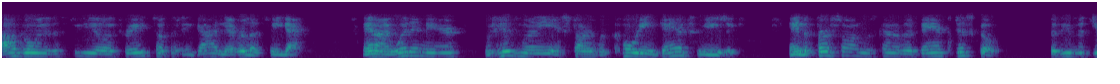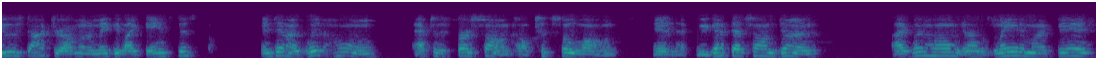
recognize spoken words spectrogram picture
I'll go into the studio and create something, and God never lets me down. And I went in there with his money and started recording dance music. And the first song was kind of a dance disco. Because he's a Jewish doctor, I'm going to make it like dance disco. And then I went home after the first song called Took So Long. And we got that song done, I went home and I was laying in my bed.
